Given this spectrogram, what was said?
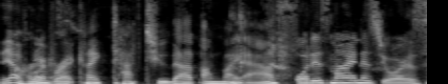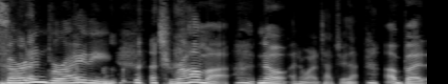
Yeah, garden variety. Can I tattoo that on my ass? what is mine is yours. Garden variety trauma. No, I don't want to tattoo that. Uh, but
